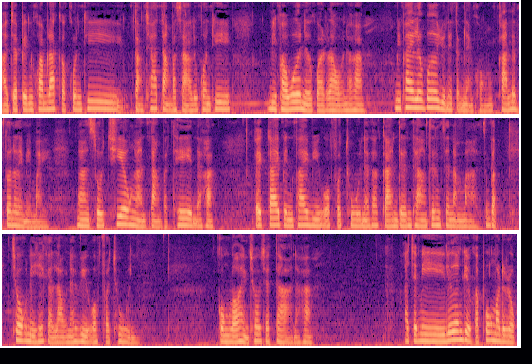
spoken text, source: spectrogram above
อาจจะเป็นความรักกับคนที่ต่างชาติต่างภาษาหรือคนที่มี power เหนือกว่าเรานะคะมีไพ่เลเวอร์อยู่ในตำแหน่งของการเริ่มต้นอะไรใหม่ ๆ งานโซเชียลงานต่างประเทศนะคะใกล้ๆเป็นไพ่ View of Fortune นะคะการเดินทางซึ่งจะนำมาซึ่งแบบโชคดีให้กับเรานะ View of Fortune กงล้อแห่งโชคชะตานะคะ อาจจะมีเรื่องเกี่ยวกับพวกมรดก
